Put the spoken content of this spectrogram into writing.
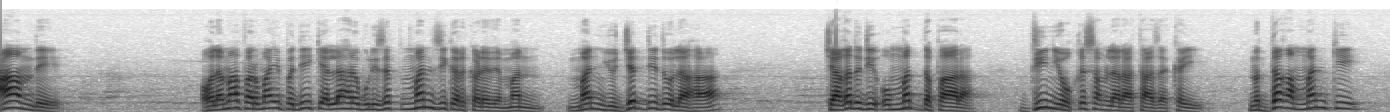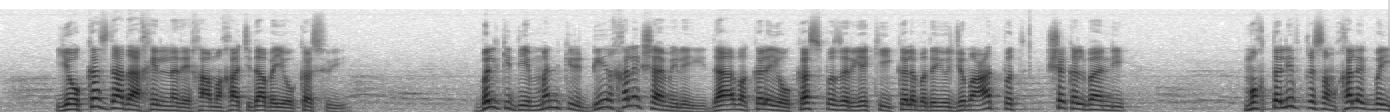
عام دی علما فرمایي په دې کې الله رب العزت من ذکر کړی دی من من یجدد لها چې هغه د دې امت د پاره دین یو قسم لرا تازه کوي نو دغه من کې یو کس دا داخل نه دی خامخا چې دا به یو کس وي بلکې دې من کې ډېر خلک شامل دي، دا به کله یو کس په ذریعه کېږي، کله به د یو جماعت په شکل باندې، مختلف قسم خلک به وي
